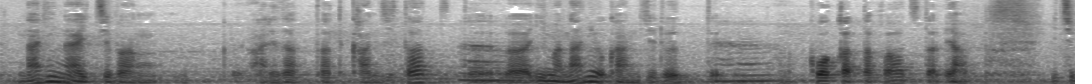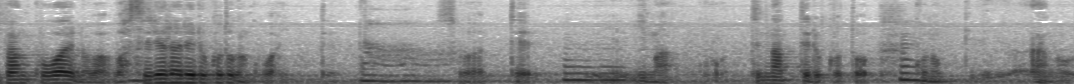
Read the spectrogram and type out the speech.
「何が一番あれだったって感じた?」って言ったら「今何を感じる?」って「怖かったか?」って言ったら「いや一番怖いのは忘れられることが怖い」って。そうやって今こうってなってることこのあの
